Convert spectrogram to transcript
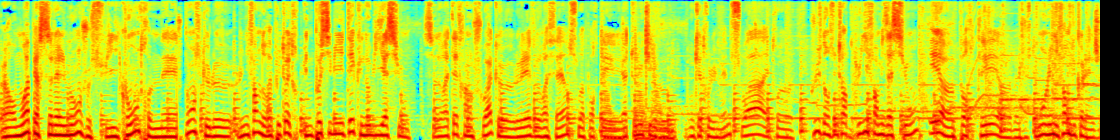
Alors moi personnellement je suis contre mais je pense que l'uniforme devrait plutôt être une possibilité qu'une obligation. Ce devrait être un choix que l'élève devrait faire, soit porter la tenue qu'il veut, donc être lui-même, soit être euh, plus dans une sorte d'uniformisation et euh, porter euh, bah, justement l'uniforme du collège.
